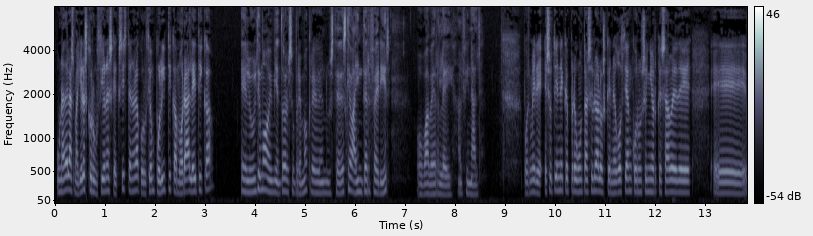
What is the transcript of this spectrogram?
una de las mayores corrupciones que existen, la corrupción política, moral, ética. ¿El último movimiento del Supremo creen ustedes que va a interferir o va a haber ley al final? Pues mire, eso tiene que preguntárselo a los que negocian con un señor que sabe de eh,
